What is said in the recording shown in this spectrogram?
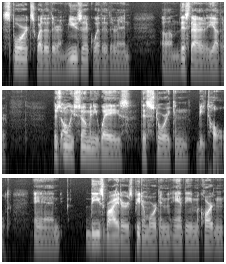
sports, whether they're in music, whether they're in um, this, that, or the other. There's only so many ways this story can be told. And these writers, Peter Morgan and Anthony McCarten,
